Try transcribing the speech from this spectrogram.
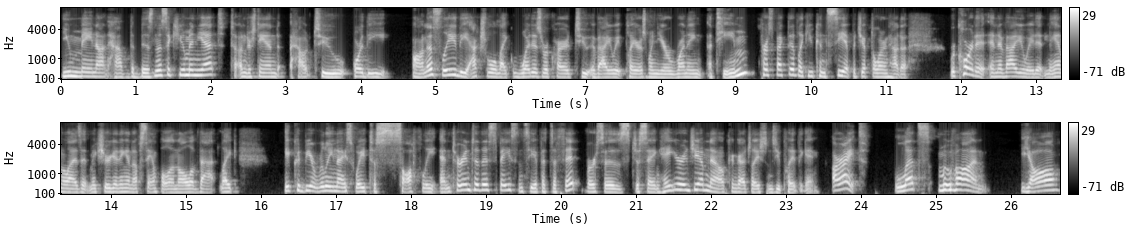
you may not have the business acumen yet to understand how to, or the honestly, the actual like what is required to evaluate players when you're running a team perspective. Like you can see it, but you have to learn how to record it and evaluate it and analyze it, make sure you're getting enough sample and all of that. Like it could be a really nice way to softly enter into this space and see if it's a fit versus just saying, hey, you're a GM now. Congratulations, you played the game. All right. Let's move on. Y'all,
